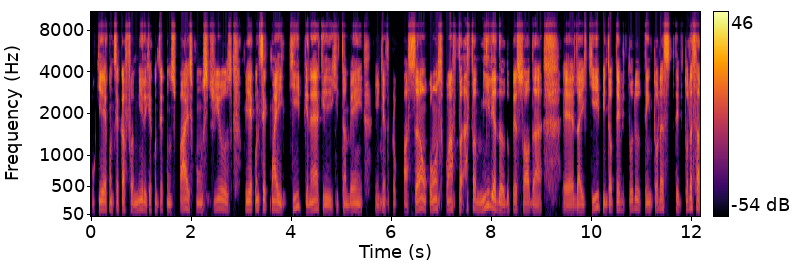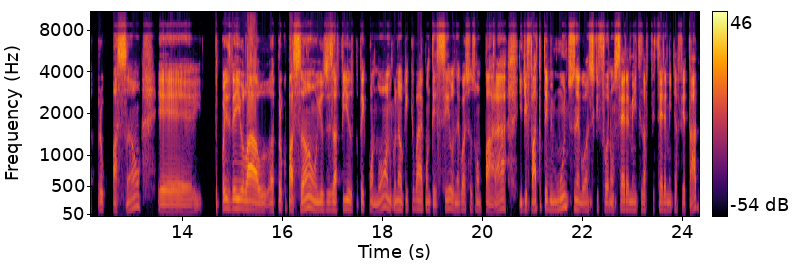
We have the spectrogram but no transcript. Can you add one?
o que ia acontecer com a família, o que ia acontecer com os pais, com os tios, o que ia acontecer com a equipe, né? Que, que também a gente tem essa preocupação, com, com a, a, família do, do pessoal da, é, da equipe, então teve todo, tem toda, teve toda essa preocupação. É, depois veio lá a preocupação e os desafios do econômico, né? O que, que vai acontecer? Os negócios vão parar e de fato teve muitos negócios que foram seriamente, seriamente afetados.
